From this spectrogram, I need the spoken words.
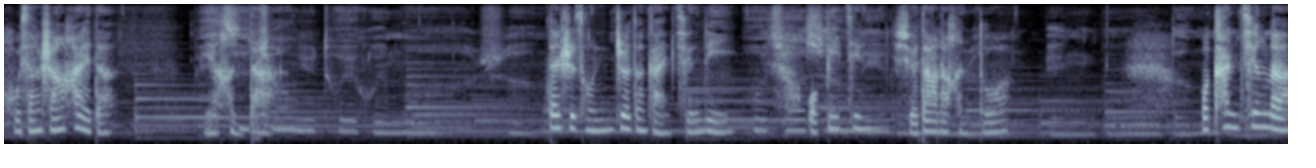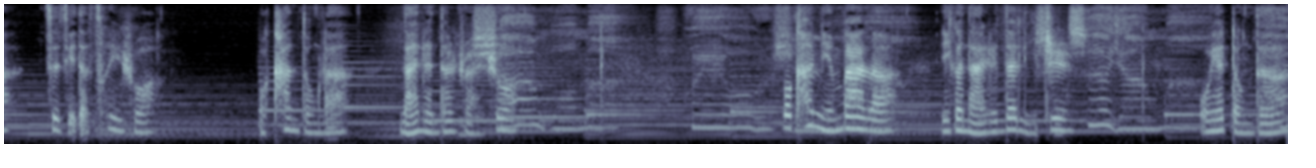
互相伤害的也很大。但是从这段感情里，我毕竟学到了很多。我看清了自己的脆弱。我看懂了男人的软弱，我看明白了一个男人的理智，我也懂得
